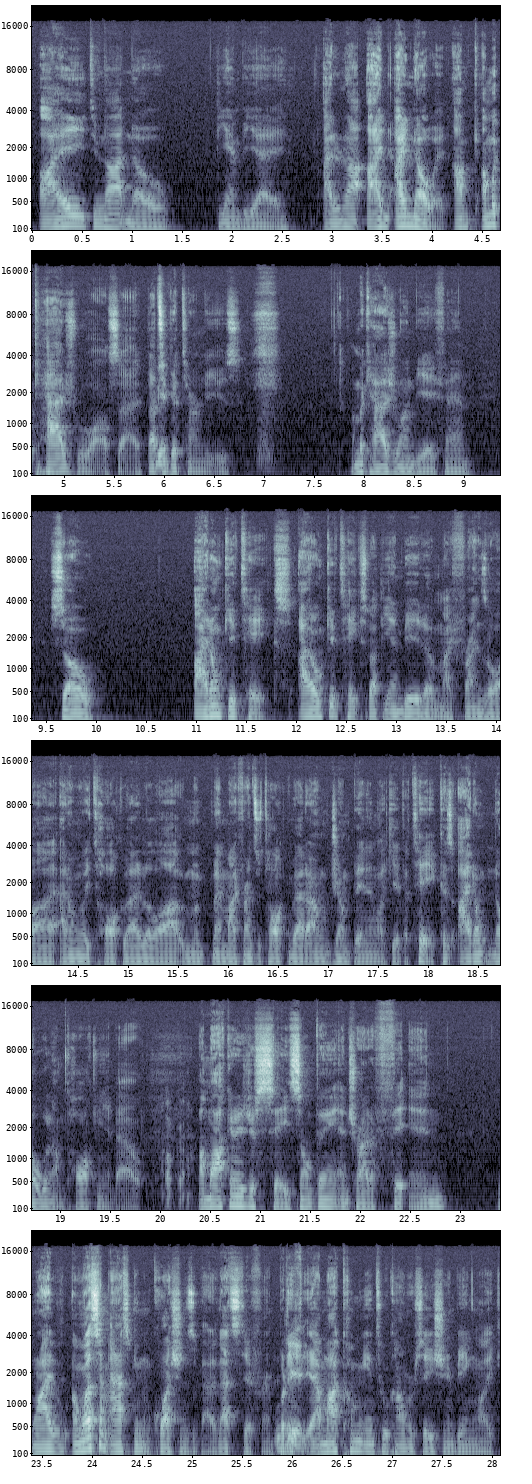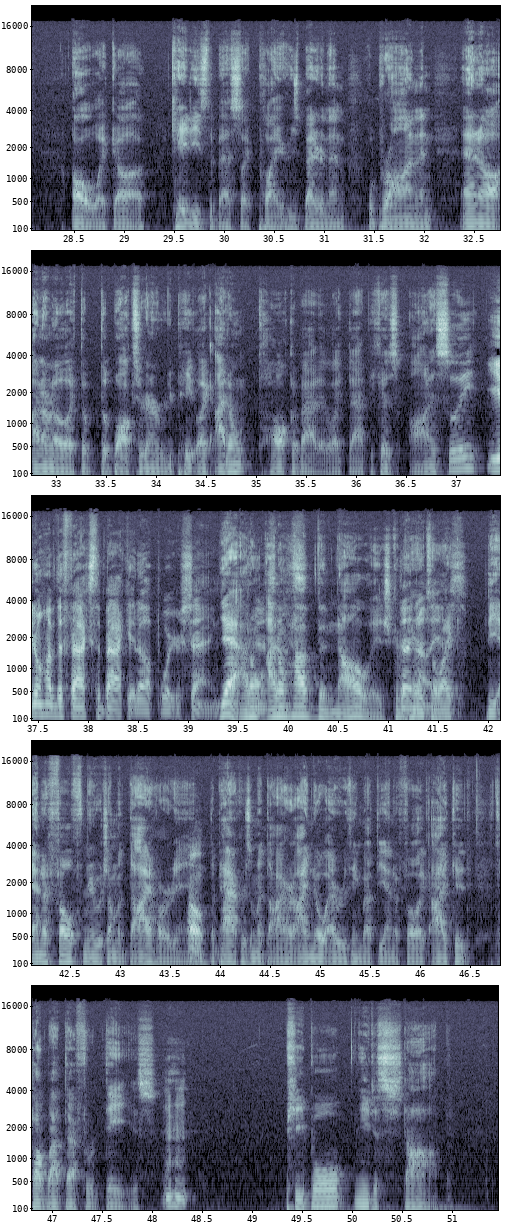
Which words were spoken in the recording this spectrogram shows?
I do not know the NBA. I do not. I, I know it. I'm I'm a casual. I'll say that's a good term to use. I'm a casual NBA fan, so I don't give takes. I don't give takes about the NBA to my friends a lot. I don't really talk about it a lot. When, my friends are talking about it, I don't jump in and like give a take because I don't know what I'm talking about. Okay. I'm not gonna just say something and try to fit in when I unless I'm asking them questions about it. That's different. But if I'm not coming into a conversation and being like, oh, like uh, KD's the best like player. He's better than LeBron and and uh, I don't know, like the the Bucks are gonna repeat. Like I don't talk about it like that because honestly, You don't have the facts to back it up what you're saying. yeah, I don't I don't have the knowledge compared no- to like the NFL for me, which I'm a diehard in. Oh. The Packers, I'm a diehard. I know everything about the NFL. Like I could talk about that for days. Mhm. People need to stop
